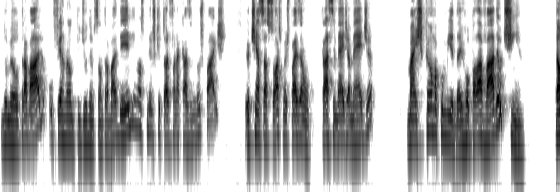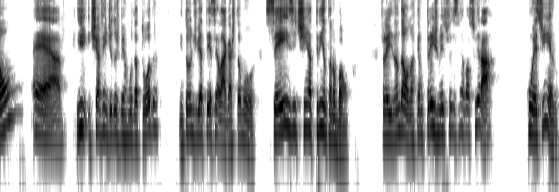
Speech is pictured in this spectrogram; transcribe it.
do meu trabalho, o Fernando pediu demissão do trabalho dele, e nosso primeiro escritório foi na casa dos meus pais. Eu tinha essa sorte, meus pais eram classe média média, mas cama, comida e roupa lavada eu tinha. Então, é. E, e tinha vendido as bermudas toda, então eu devia ter, sei lá, gastamos seis e tinha 30 no banco. Falei, Nandão, nós temos três meses para fazer esse negócio virar com esse dinheiro.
